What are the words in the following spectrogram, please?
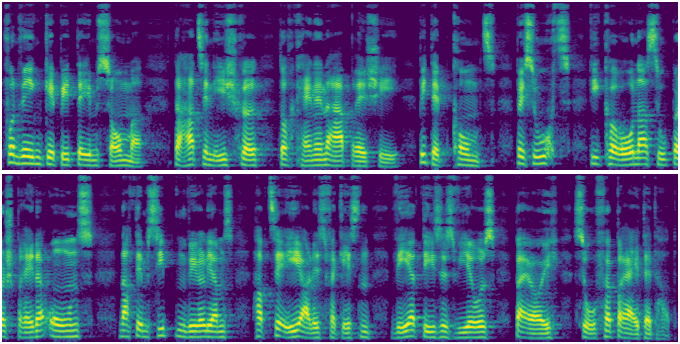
von wegen Gebitte im Sommer. Da hat's in Ischgl doch keinen Après-Ski. Bitte kommt's, besucht's die Corona-Superspreader uns nach dem siebten Williams habt ihr eh alles vergessen, wer dieses Virus bei euch so verbreitet hat.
